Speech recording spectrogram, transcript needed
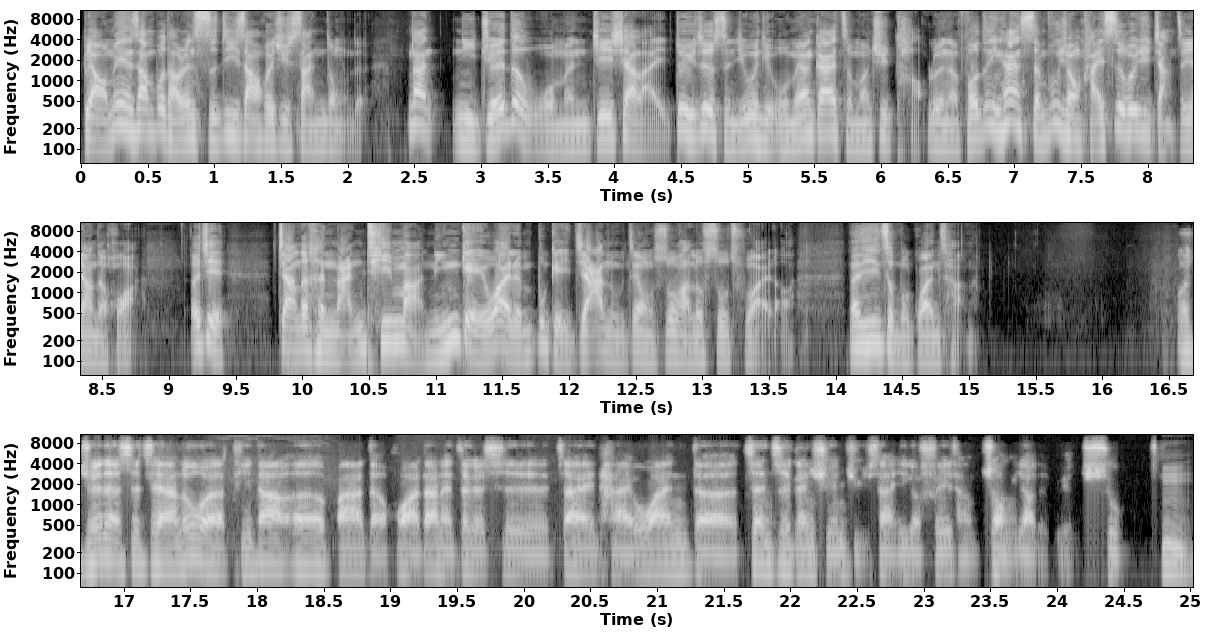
表面上不讨论，实际上会去煽动的。那你觉得我们接下来对于这个审计问题，我们要该怎么去讨论呢？否则你看沈富雄还是会去讲这样的话，而且讲的很难听嘛，“宁给外人，不给家奴”这种说法都说出来了。那你怎么观察呢？我觉得是这样。如果提到二二八的话，当然这个是在台湾的政治跟选举上一个非常重要的元素。嗯，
